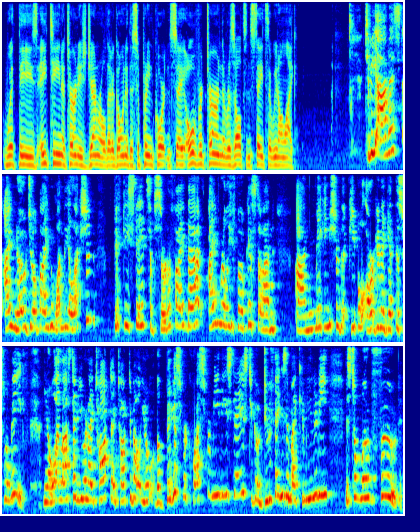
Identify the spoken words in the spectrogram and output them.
with these 18 attorneys general that are going to the Supreme Court and say overturn the results in states that we don't like? To be honest, I know Joe Biden won the election. 50 states have certified that. I'm really focused on on making sure that people are going to get this relief. You know, last time you and I talked, I talked about, you know, the biggest request for me these days to go do things in my community is to load food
